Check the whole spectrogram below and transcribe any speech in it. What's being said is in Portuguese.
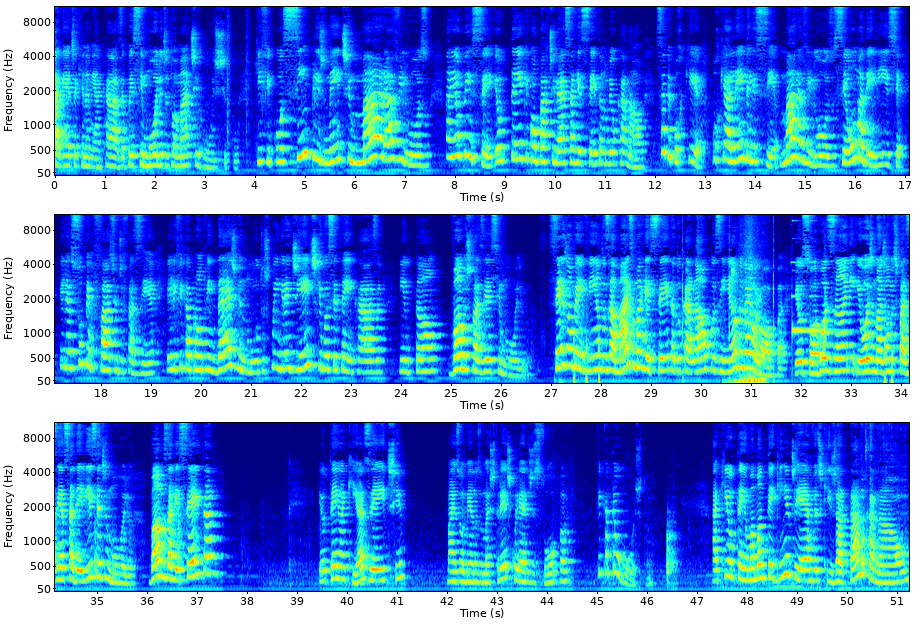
espaguete aqui na minha casa com esse molho de tomate rústico, que ficou simplesmente maravilhoso. Aí eu pensei, eu tenho que compartilhar essa receita no meu canal. Sabe por quê? Porque além dele ser maravilhoso, ser uma delícia, ele é super fácil de fazer, ele fica pronto em 10 minutos, com ingredientes que você tem em casa. Então, vamos fazer esse molho. Sejam bem-vindos a mais uma receita do canal Cozinhando na Europa. Eu sou a Rosane e hoje nós vamos fazer essa delícia de molho. Vamos à receita? Eu tenho aqui azeite, mais ou menos umas 3 colheres de sopa, fica a teu gosto. Aqui eu tenho uma manteiguinha de ervas que já tá no canal.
